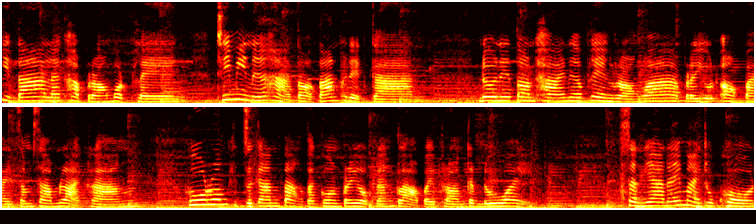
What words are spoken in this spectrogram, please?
กีตาร์และขับร้องบทเพลง ที่มีเนื้อหาต่อต้านเผด็จการ โดยในตอนท้ายเนื้อเพลงร้องว่าประยุทธ์ออกไปซ้ำๆหลายครั้ง ผู้ร่วมกิจกรรมต่างตะโกนประโยคดังกล่าวไปพร้อมกันด้วย สัญญาได้ไหมทุกคน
